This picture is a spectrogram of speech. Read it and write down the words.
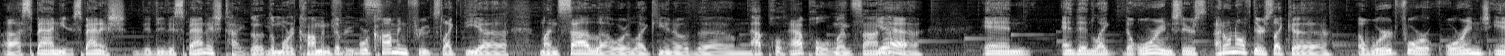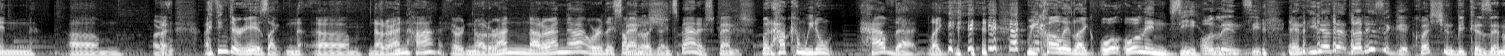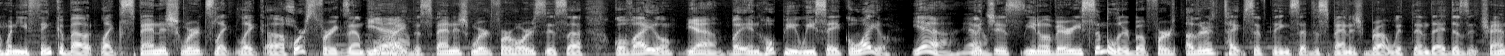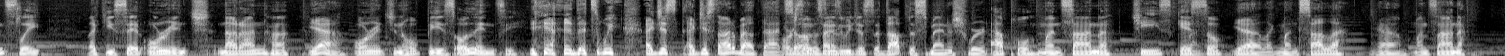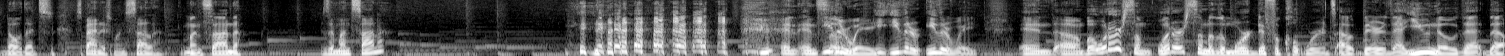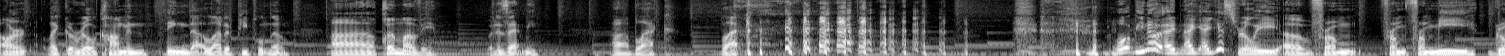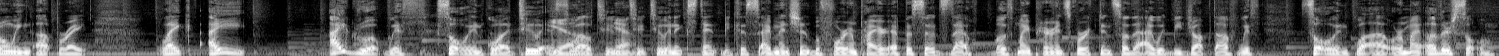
uh, Spanish, Spanish, the, the Spanish type. The, the more common the fruits. more common fruits like the uh, mansala or like you know the um, Apple. apple like- Manzana. yeah and and then like the orange there's i don't know if there's like a a word for orange in um I, I think there is like um, naranja or naran naranja or something like that in Spanish. Spanish. But how come we don't have that? Like we call it like ol- olenzi. Olensi. and you know that that is a good question because then when you think about like Spanish words like like uh, horse for example, Yeah. right? The Spanish word for horse is uh. Yeah. But in Hopi we say cowayo. Yeah, yeah. Which is, you know, very similar, but for other types of things that the Spanish brought with them that it doesn't translate, like you said, orange, naranja. yeah. Orange in Hopi is olensi. Yeah, that's we. I just I just thought about that. Or So sometimes like- we just adopt the Spanish word apple, manzana, cheese, queso, yeah, like mansala. Yeah, manzana, no, that's Spanish mansala. manzana. Is it manzana? And and so, Either way. e- either either way. And um, but what are some what are some of the more difficult words out there that you know that that aren't like a real common thing that a lot of people know? Uh, What does that mean? uh, black. Black. well, you know, I, I I guess really uh, from from from me growing up, right? Like I I grew up with so and Kwa too as Yeah. well to, Yeah. to to an extent because I mentioned before in prior episodes that both my parents worked and so that I would be dropped off with so and Kwa uh, or my other soul.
